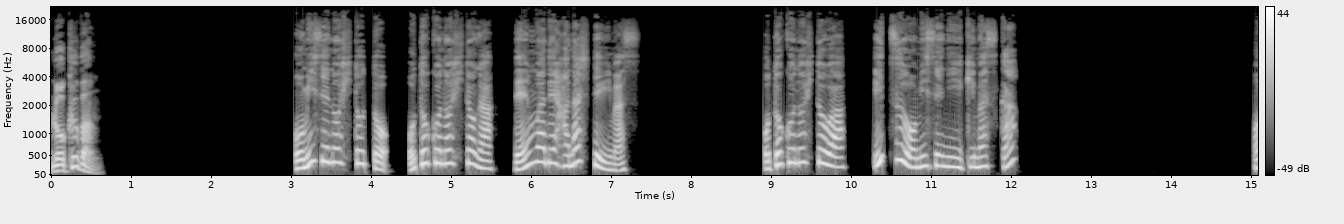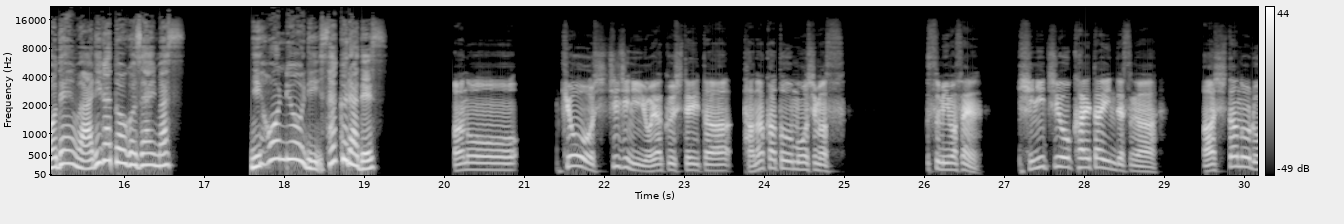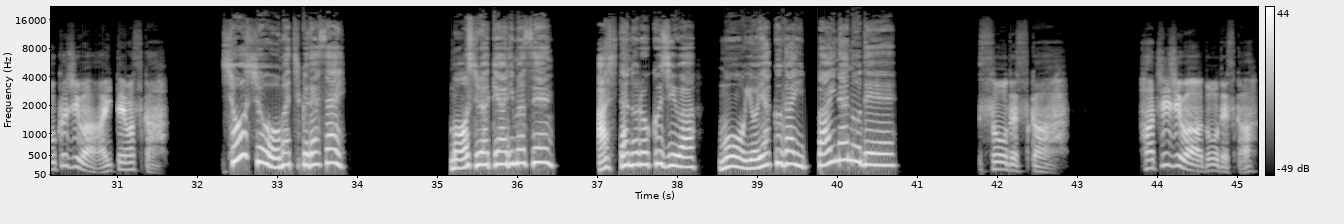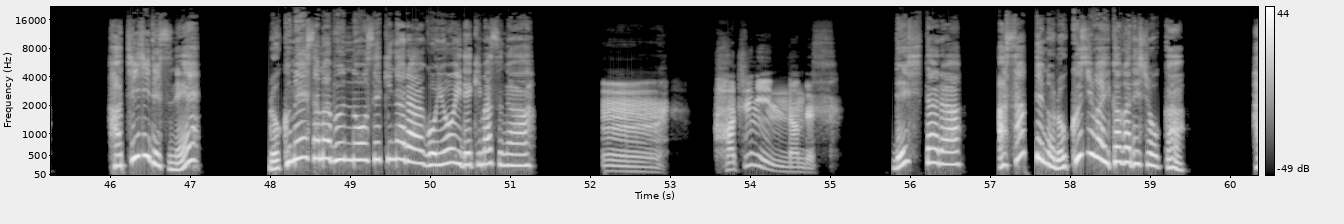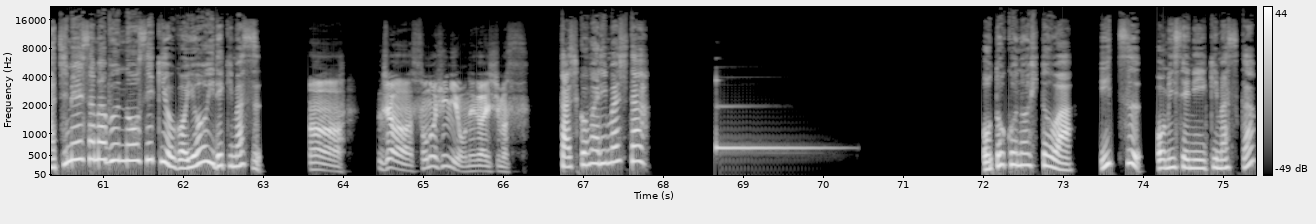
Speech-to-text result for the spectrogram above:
6番お店の人と男の人が電話で話しています。男の人はいつお店に行きますか？お電話ありがとうございます。日本料理さくらです。あのー、今日7時に予約していた田中と申します。すみません。日にちを変えたいんですが、明日の6時は空いてますか？少々お待ちください。申し訳ありません。明日の6時はもう予約がいっぱいなので、そうですか。8時はどうですか？8時ですね。6名様分のお席ならご用意できますが、うーん、8人なんです。でしたら、あさっての6時はいかがでしょうか？8名様分のお席をご用意できます。ああ、じゃあその日にお願いします。かしこまりました。男の人はいつお店に行きますか？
